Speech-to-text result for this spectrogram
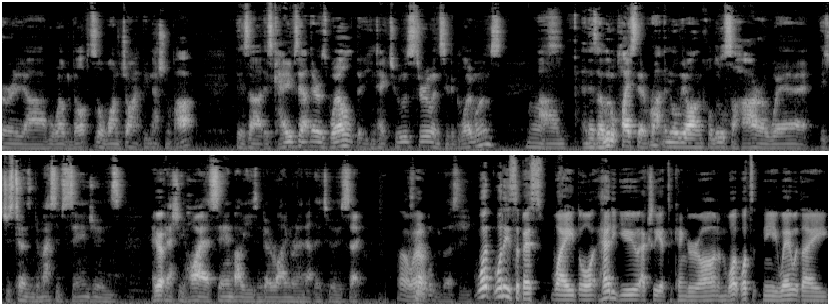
very uh, well developed. It's all one giant big national park. There's uh, there's caves out there as well that you can take tours through and see the glowworms. Nice. Um, and there's a little place there right in the middle of the island called Little Sahara where it just turns into massive sand dunes. And Yep. you can actually hire sand buggies and go riding around out there too. So oh wow! What what is the best way, or how did you actually get to Kangaroo Island, and what what's it near? Where would they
